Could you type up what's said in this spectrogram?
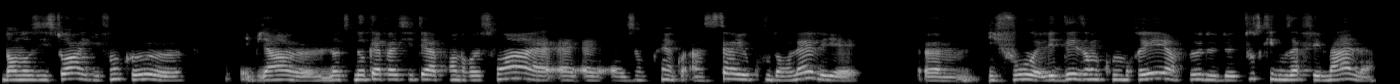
dans nos histoires et qui font que, euh, eh bien, nos capacités à prendre soin, elles, ont pris un, sérieux coup dans l'aile et il faut les désencombrer un peu de, tout ce qui nous a fait mal,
